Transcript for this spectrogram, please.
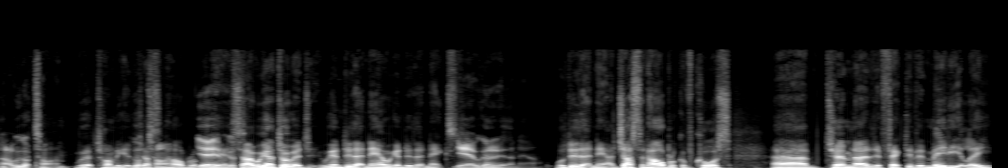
oh, we got time. We've got time to get to Justin time. Holbrook. Yeah, we've got so time. we're going to talk about. We're going to do that now. We're going to do that next. Yeah, we're going to do that now. We'll do that now. Justin Holbrook, of course, um, terminated effective immediately.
